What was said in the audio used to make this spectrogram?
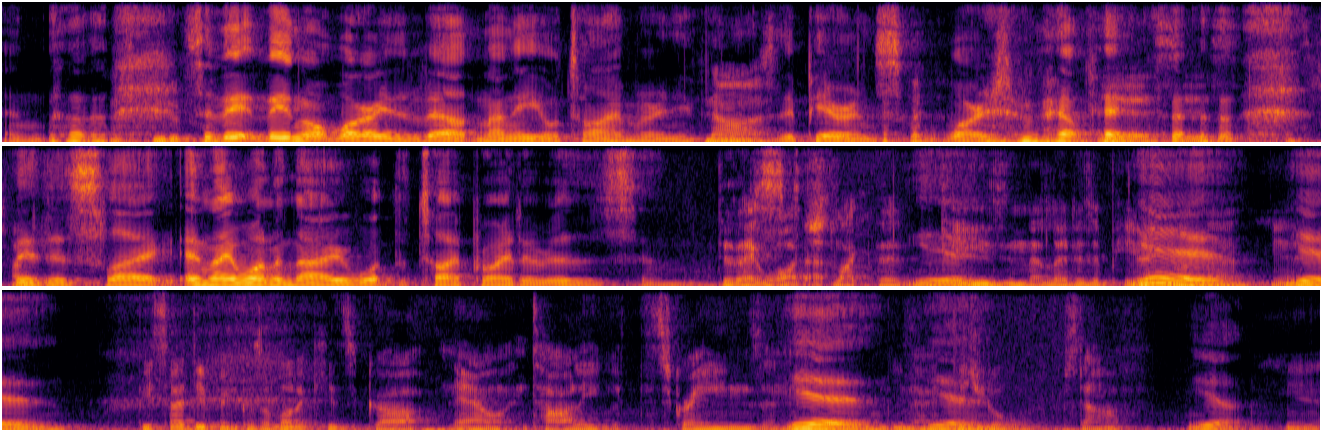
And so they're, they're not worried about money or time or anything. No. Their parents are worried about that. Yes, yes. They're just like, and they want to know what the typewriter is. And Do they stuff. watch like the Yeah. keys and the letters appearing Yeah, the yeah, Be so different because a lot of kids grow up now entirely with screens and Yeah, you know yeah. digital stuff. yeah. Yeah.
